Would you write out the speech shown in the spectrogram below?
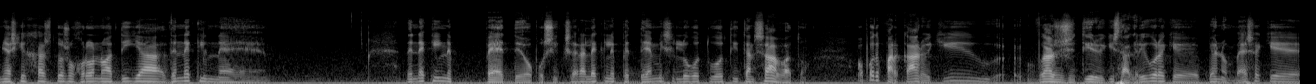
μιας και είχα χάσει τόσο χρόνο αντί για δεν έκλεινε δεν έκλεινε 5 όπως ήξερα αλλά έκλεινε 5,5 λόγω του ότι ήταν Σάββατο. Οπότε παρκάρω εκεί, βγάζω εισιτήριο εκεί στα γρήγορα και μπαίνω μέσα και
